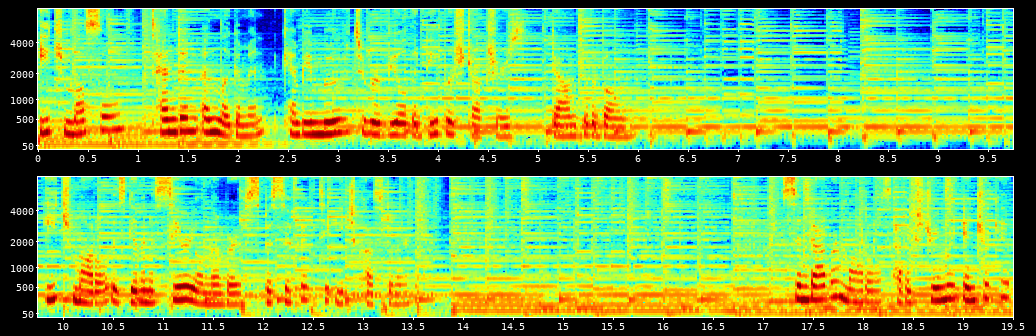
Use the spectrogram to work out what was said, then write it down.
Each muscle, tendon, and ligament can be moved to reveal the deeper structures down to the bone. Each model is given a serial number specific to each customer. SynDaver models have extremely intricate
